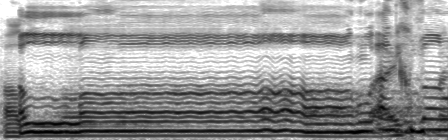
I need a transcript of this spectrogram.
Allahu Akbar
